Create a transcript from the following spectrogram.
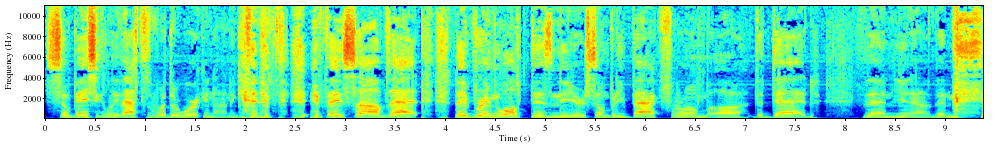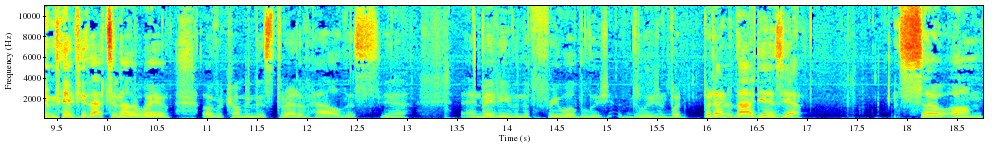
So basically, that's what they're working on. Again, if if they solve that, they bring Walt Disney or somebody back from uh, the dead then you know, then maybe that's another way of overcoming this threat of hell. This, you know, and maybe even the free will delusion. But but the idea is, yeah. So um,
